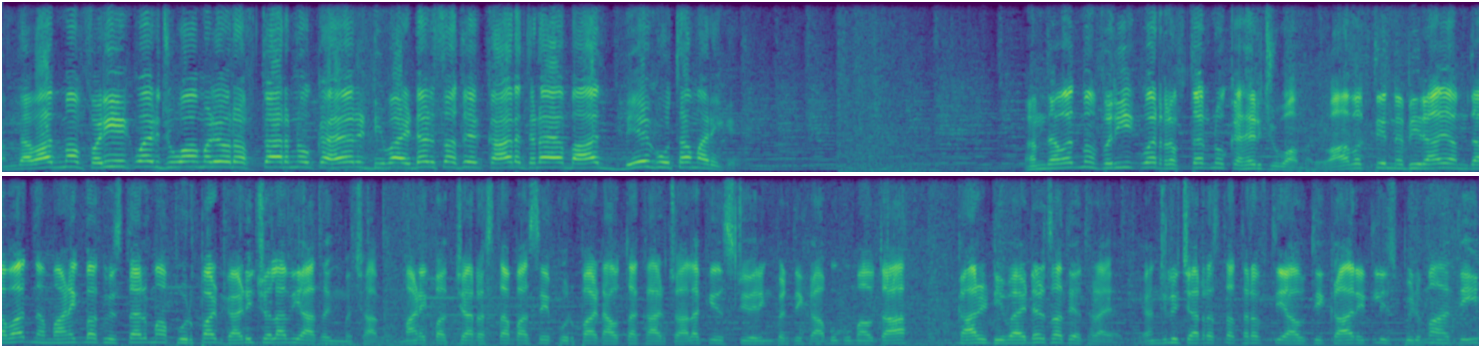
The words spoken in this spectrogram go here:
અમદાવાદમાં ફરી એકવાર જોવા મળ્યો રફતારનો કહેર. ડિવાઈડર સાથે કાર અથડાયા બાદ બે ગોથા મારી ગઈ. અમદાવાદમાં ફરી એકવાર રફતારનો કહેર જોવા મળ્યો. આ વખતે નબીરાએ અમદાવાદના માણેકબાગ વિસ્તારમાં પૂરપાટ ગાડી ચલાવી આતંક મચાવ્યો. માણેકબાગ ચાર રસ્તા પાસે પૂરપાટ આવતા કાર ચાલકે સ્ટીયરિંગ પરથી કાબુ ગુમાવતા કાર ડિવાઈડર સાથે અથડાઈ હતી અંજલી ચાર રસ્તા તરફથી આવતી કાર એટલી સ્પીડમાં હતી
